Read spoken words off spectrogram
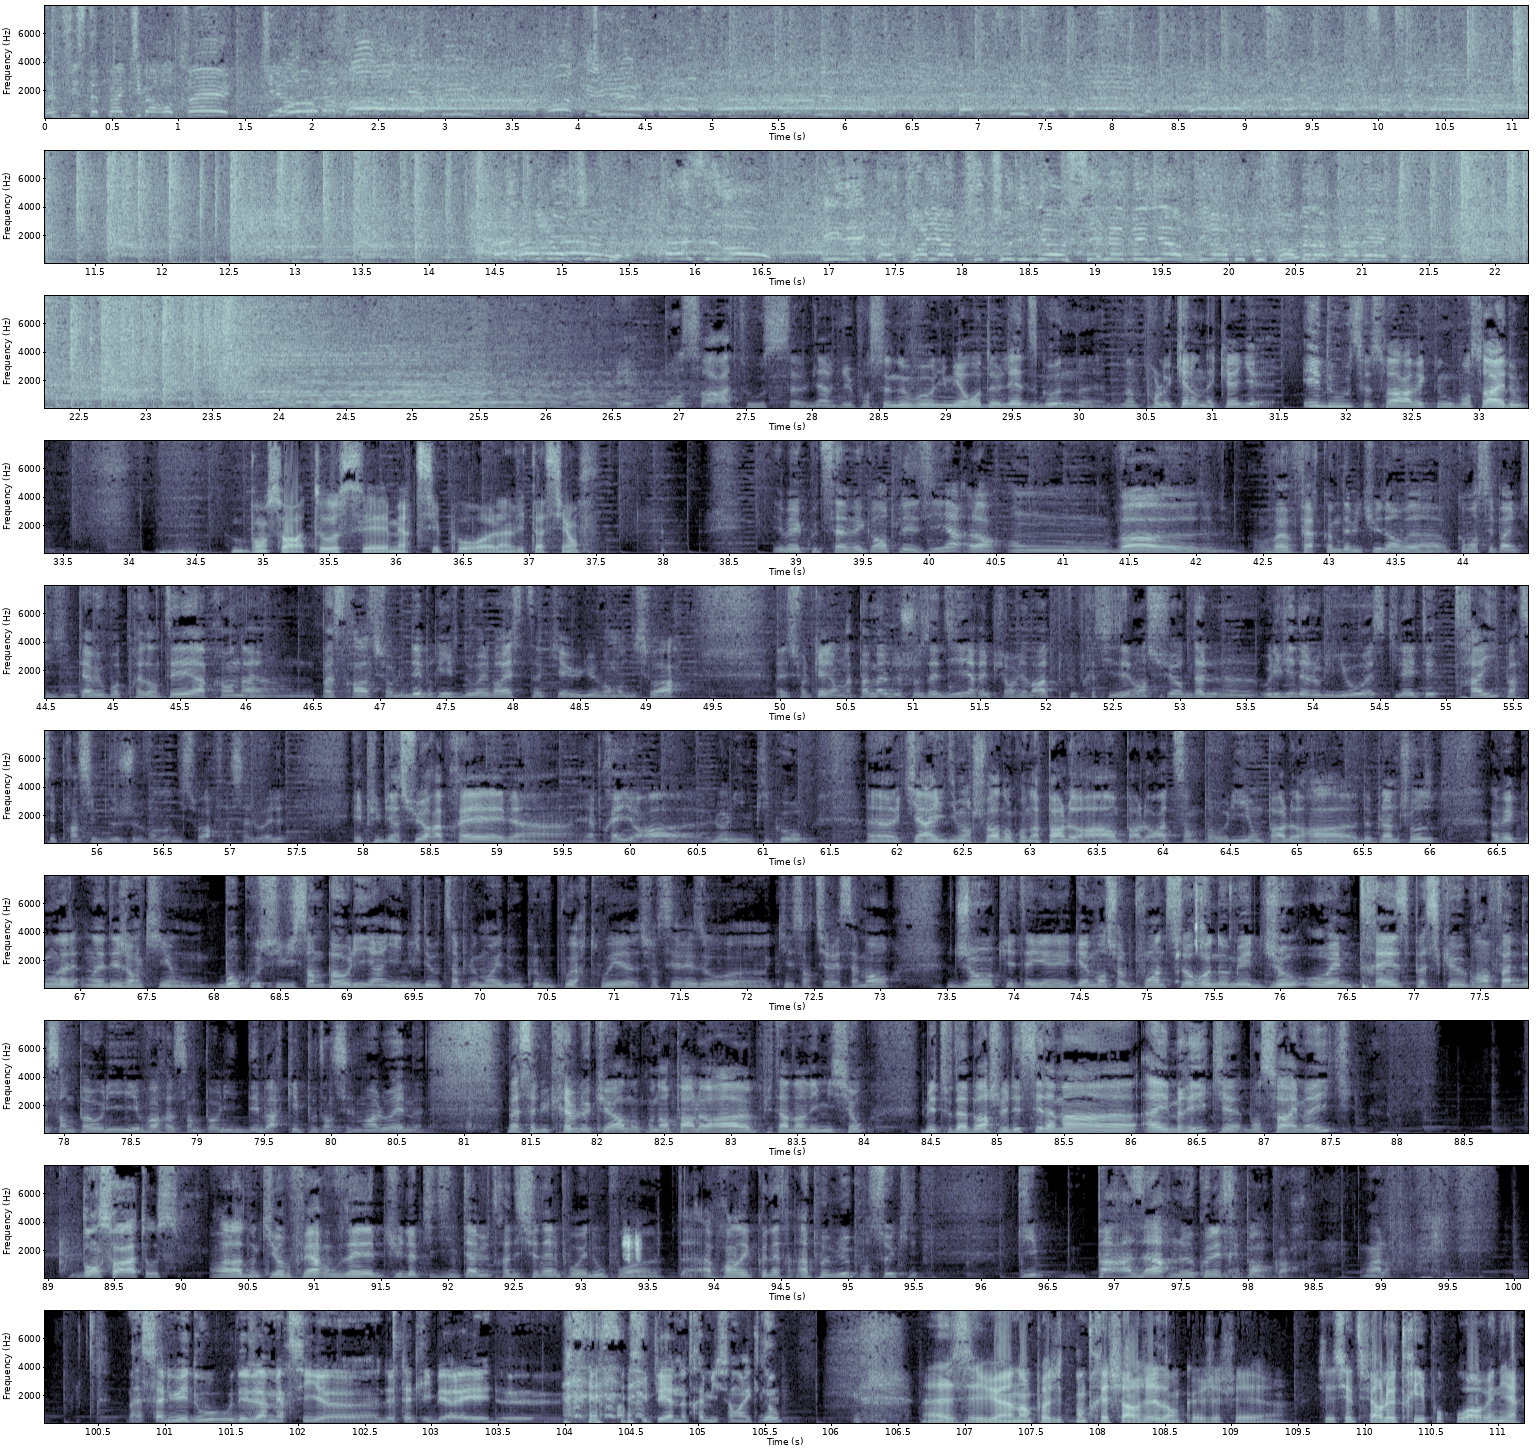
Memphis Depay qui va rentrer, qui a oh, la frappe oh, quel but oh, quel Qui la frappe Memphis Depay, héros de ce lieu de Paris Saint-Germain. Incroyable 1-0 Il est incroyable ce Juninho, c'est le meilleur tireur de coup franc de la planète bonsoir à tous, bienvenue pour ce nouveau numéro de Let's Go pour lequel on accueille Edou ce soir avec nous. Bonsoir Edou. Bonsoir à tous et merci pour euh, l'invitation. Eh ben écoute, c'est avec grand plaisir. Alors on va, euh, on va faire comme d'habitude, hein. on va commencer par une petite interview pour te présenter. Après on, on passera sur le débrief de Brest qui a eu lieu vendredi soir. Euh, sur lequel on a pas mal de choses à dire, et puis on reviendra plus précisément sur euh, Olivier Dalloglio. Est-ce qu'il a été trahi par ses principes de jeu vendredi soir face à l'OL et puis bien sûr après, eh après il y aura euh, qui arrive dimanche soir, donc on en parlera, on parlera de Sampaoli, on parlera de plein de choses. Avec nous, on a, des gens qui ont beaucoup suivi Sampaoli. Hein. Il y a une vidéo de Simplement Edu que vous pouvez retrouver euh, sur ses réseaux euh, qui est sortie récemment. Joe qui était également sur le point de se renommer Joe OM13 parce que grand fan de Sampaoli et voir Sampaoli débarquer potentiellement à l'OM, bah ça lui crève le cœur. Donc on en parlera euh, plus tard dans l'émission. Mais tout d'abord, je vais laisser la main à Emeric. Bonsoir Emeric. Bonsoir à tous. Voilà, donc il va vous faire, vous avez l'habitude, la petite interview traditionnelle pour Edu, pour apprendre à le connaître un peu mieux pour ceux qui qui par hasard ne connaîtrait pas encore. Voilà. Bah, salut Edou, déjà merci euh, de t'être libéré et de participer à notre émission avec nous. j'ai eu un emploi du temps très chargé, donc euh, j'ai fait, euh, j'ai essayé de faire le tri pour pouvoir venir.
